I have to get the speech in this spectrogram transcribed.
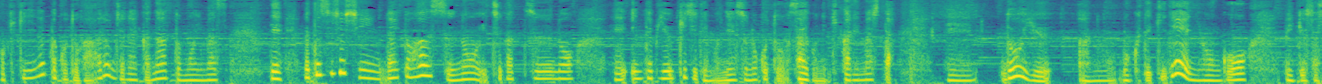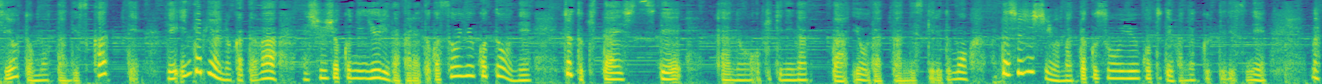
お聞きになったことがあるんじゃないかなと思います。で、私自身、ライトハウスの1月の、えー、インタビュー記事でもね、そのことを最後に聞かれました。えどういうあの、目的で日本語を勉強させようと思ったんですかって。で、インタビュアーの方は、就職に有利だからとか、そういうことをね、ちょっと期待してあの、お聞きになったようだったんですけれども、私自身は全くそういうことではなくてですね、まあ、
